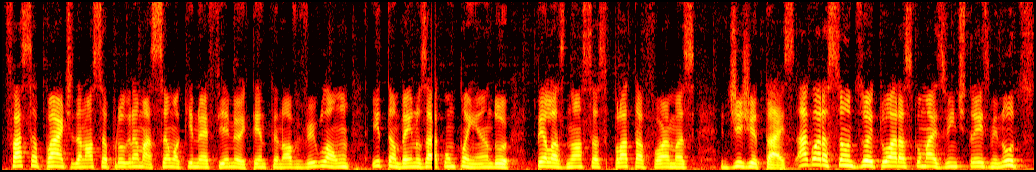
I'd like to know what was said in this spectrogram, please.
faça parte da nossa programação aqui no FM 89,1 e também nos acompanhando pelas nossas plataformas digitais. Agora são 18 horas com mais 23 minutos.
